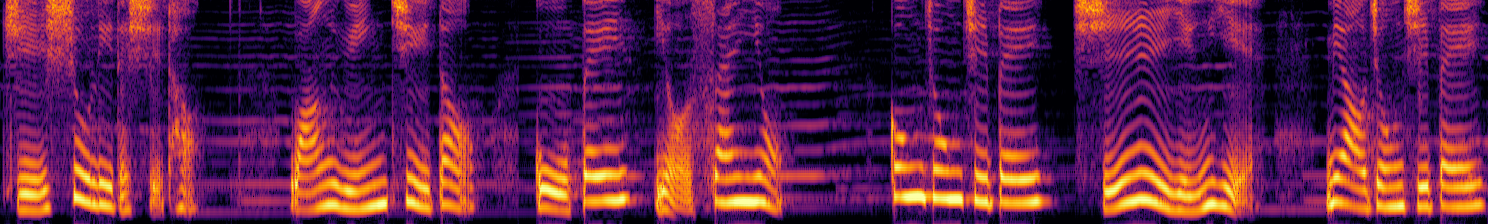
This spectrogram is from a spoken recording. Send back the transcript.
指竖立的石头。王云巨斗，古碑有三用：宫中之碑，十日营也；庙中之碑，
